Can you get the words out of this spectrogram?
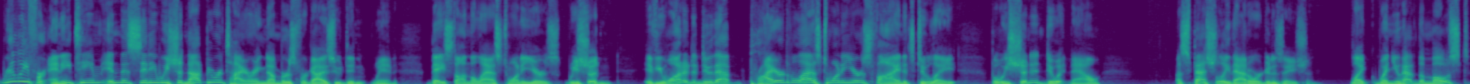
Really, for any team in this city, we should not be retiring numbers for guys who didn't win based on the last 20 years. We shouldn't. If you wanted to do that prior to the last 20 years, fine, it's too late. But we shouldn't do it now, especially that organization. Like when you have the most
